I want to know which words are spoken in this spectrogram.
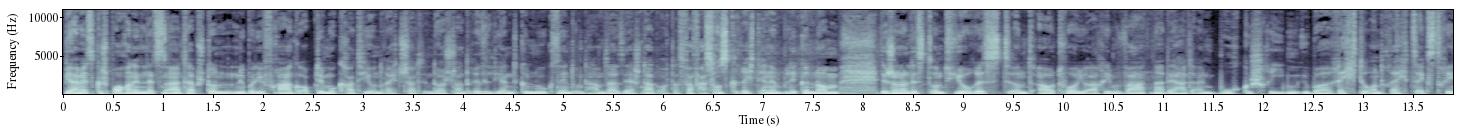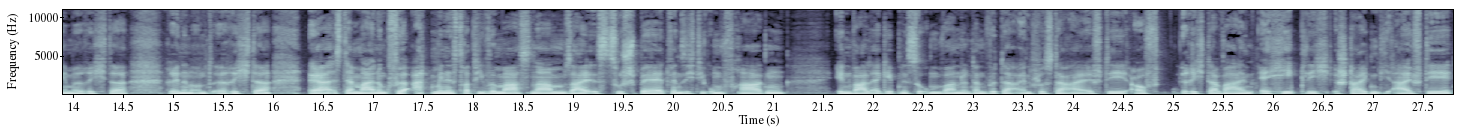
Wir haben jetzt gesprochen in den letzten anderthalb Stunden über die Frage, ob Demokratie und Rechtsstaat in Deutschland resilient genug sind und haben da sehr stark auch das Verfassungsgericht in den Blick genommen. Der Journalist und Jurist und Autor Joachim Wagner, der hat ein Buch geschrieben über rechte und rechtsextreme Richterinnen und Richter. Er ist der Meinung, für administrative Maßnahmen sei es zu spät, wenn sich die Umfragen Umfragen in Wahlergebnisse umwandeln, dann wird der Einfluss der AfD auf Richterwahlen erheblich steigen. Die AfD,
